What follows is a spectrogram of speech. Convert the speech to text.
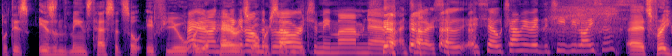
but this isn't means tested. So if you Hang or on, your I'm to parents get are on the blower 70, to me mum now and tell her. So, so tell me about the TV license. Uh, it's free,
